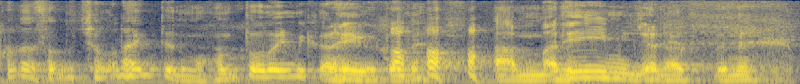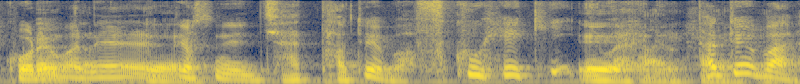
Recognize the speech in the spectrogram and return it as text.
ただその長来っていうのも本当の意味から言うとね あんまりいい意味じゃなくてね。これはね、ええ。要するにじゃあ例えば腹壁？ええいわゆる、はいはい。例えば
